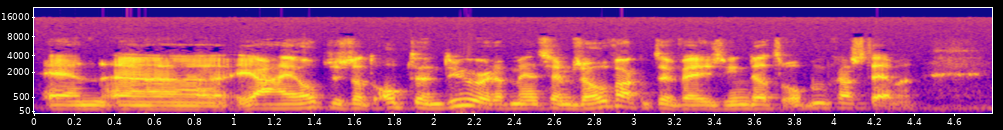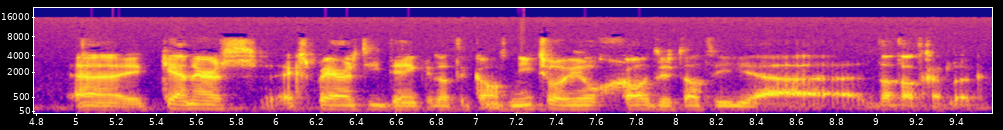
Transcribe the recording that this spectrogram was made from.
En eh, ja, hij hoopt dus dat op den duur dat mensen hem zo vaak op tv zien dat ze op hem gaan stemmen. Eh, kenners, experts die denken dat de kans niet zo heel groot is dat, hij, dat dat gaat lukken.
